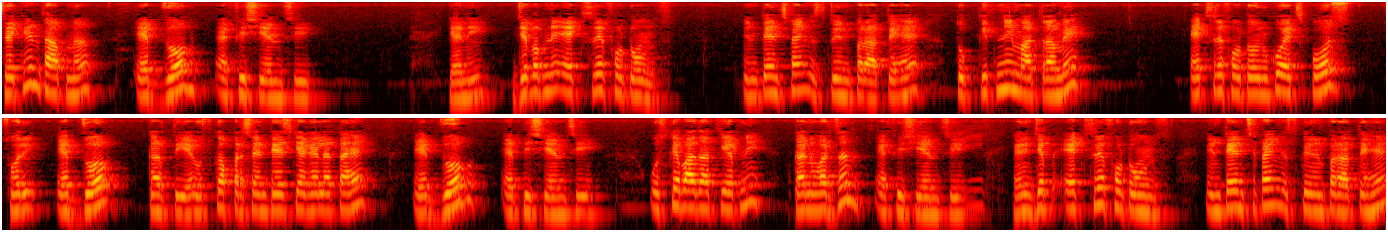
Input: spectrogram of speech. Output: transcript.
सेकेंड था अपना एब्जॉर्ब एफिशिएंसी यानी जब अपने एक्सरे फोटोन्स इंटेंसिफाइंग स्क्रीन पर आते हैं तो कितनी मात्रा में एक्सरे फोटोन को एक्सपोज सॉरी एब्जॉर्ब करती है? उसका परसेंटेज क्या कहलाता है? एब्जॉर्ब एफिशिएंसी उसके बाद आती है अपनी कन्वर्जन एफिशिएंसी यानी जब एक्सरे फोटोन्स इंटेंसिफाइंग स्क्रीन पर आते हैं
